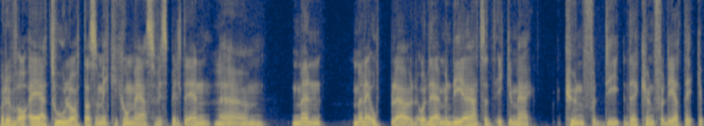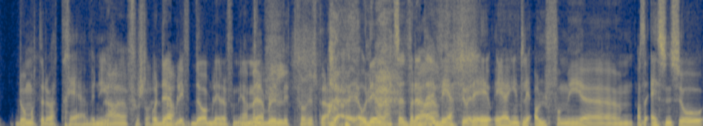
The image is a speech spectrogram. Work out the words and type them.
Og det var, er to låter som ikke kom med, som vi spilte inn. Mm. Um, men, men jeg opplevde det, Men de er rett og slett ikke med kun fordi Det er kun fordi at det ikke Da måtte det være tre vinyl. Ja, og det Ja. blir, da blir det for mye. Men, det blir litt for vilt, ja. det- og det er jo rett og slett fordi at jeg vet jo Det er jo egentlig altfor mye Altså, jeg syns jo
